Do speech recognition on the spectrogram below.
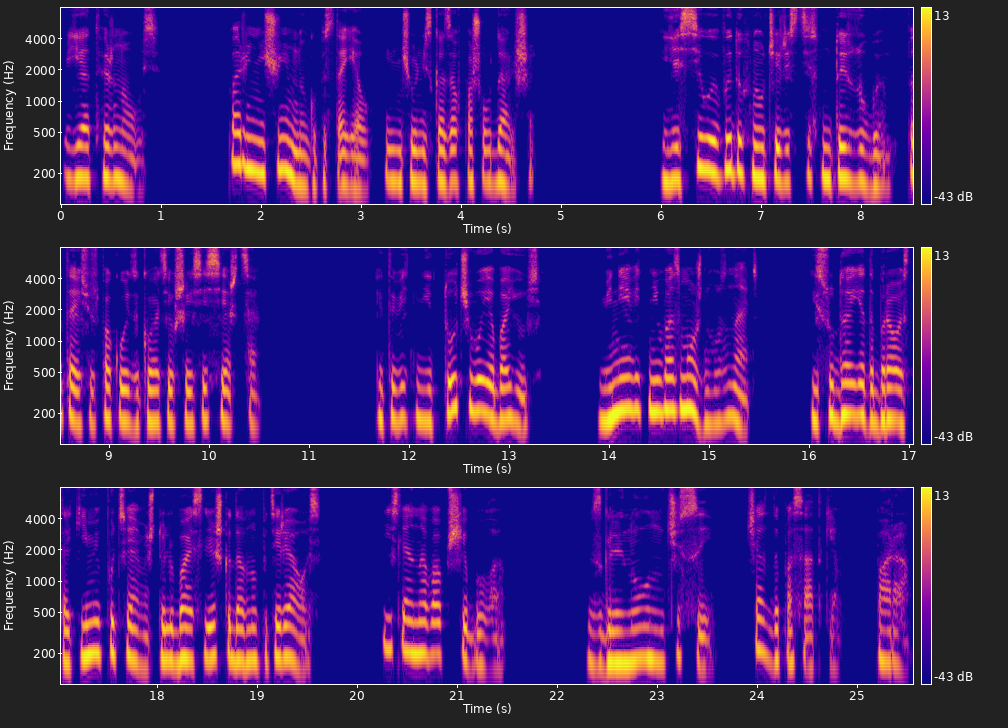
Я отвернулась. Парень еще немного постоял и, ничего не сказав, пошел дальше. Я силой выдохнул через стиснутые зубы, пытаясь успокоить заколотившееся сердце. Это ведь не то, чего я боюсь. Меня ведь невозможно узнать. И сюда я добралась такими путями, что любая слежка давно потерялась если она вообще была. Взглянула на часы. Час до посадки. Пора.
